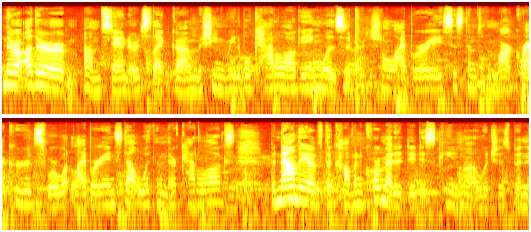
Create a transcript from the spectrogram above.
There are other um, standards like um, machine readable cataloging was a traditional library system to the MARC records were what librarians dealt with in their catalogs. But now they have the Common Core metadata schema, which has been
